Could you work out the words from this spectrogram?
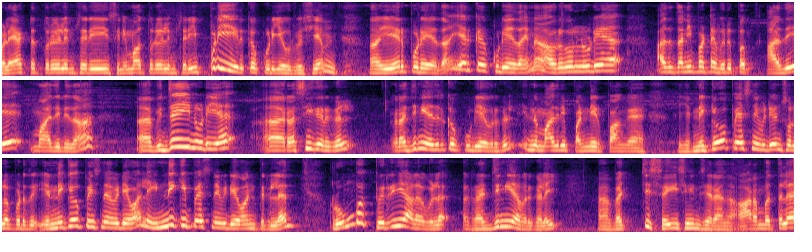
விளையாட்டுத் துறையிலும் சரி சினிமா துறையிலும் சரி இப்படி இருக்கக்கூடிய ஒரு விஷயம் ஏற்புடையதான் ஏற்கக்கூடியதான் ஏன்னா அவர்களுடைய அது தனிப்பட்ட விருப்பம். அதே மாதிரி தான் விஜயினுடைய ரசிகர்கள் ரஜினி எதிர்க்கக்கூடியவர்கள் இந்த மாதிரி பண்ணியிருப்பாங்க என்னைக்கோ பேசின வீடியோன்னு சொல்லப்படுது. என்னைக்கோ பேசின வீடியோவா இல்லை இன்றைக்கி பேசின வீடியோவான்னு தெரியல. ரொம்ப பெரிய அளவில் ரஜினி அவர்களை வச்சு செய் செய்ன்னு செய்கிறாங்க ஆரம்பத்தில்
